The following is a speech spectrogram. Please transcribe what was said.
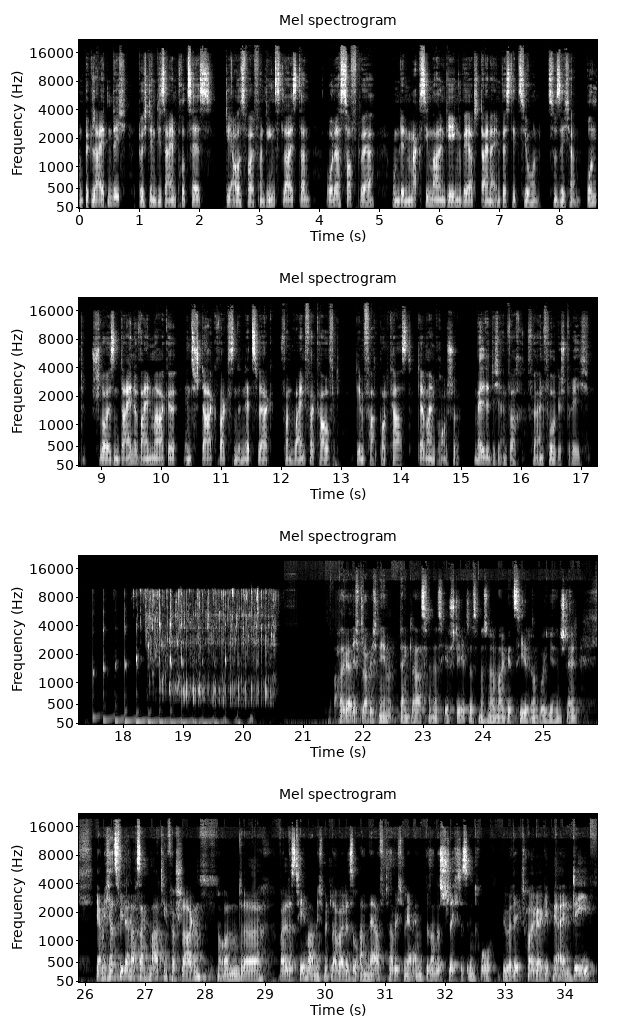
und begleiten dich durch den Designprozess, die Auswahl von Dienstleistern oder Software, um den maximalen Gegenwert deiner Investition zu sichern und schleusen deine Weinmarke ins stark wachsende Netzwerk von Wein verkauft, dem Fachpodcast der Weinbranche. Melde dich einfach für ein Vorgespräch. Holger, ich glaube, ich nehme dein Glas, wenn das hier steht. Das müssen wir mal gezielt irgendwo hier hinstellen. Ja, mich hat's wieder nach St. Martin verschlagen und äh, weil das Thema mich mittlerweile so annervt, habe ich mir ein besonders schlechtes Intro überlegt. Holger, gib mir ein D.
